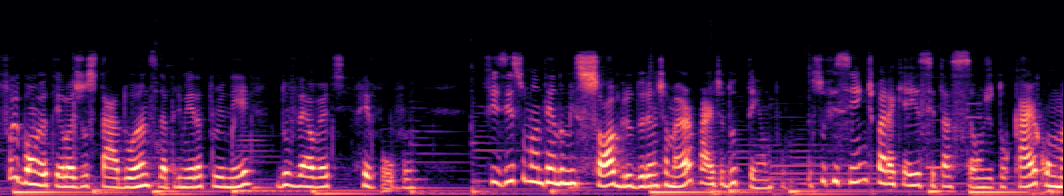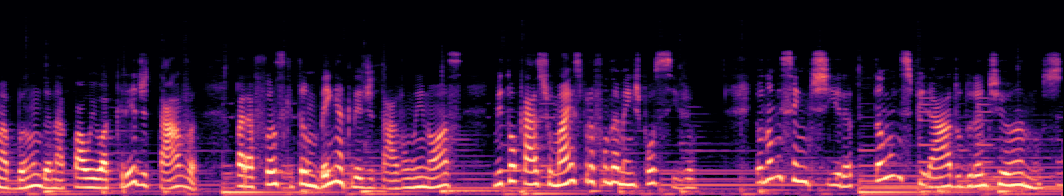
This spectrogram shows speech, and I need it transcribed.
Foi bom eu tê-lo ajustado antes da primeira turnê do Velvet Revolver. Fiz isso mantendo-me sóbrio durante a maior parte do tempo, o suficiente para que a excitação de tocar com uma banda na qual eu acreditava, para fãs que também acreditavam em nós, me tocasse o mais profundamente possível. Eu não me sentira tão inspirado durante anos.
